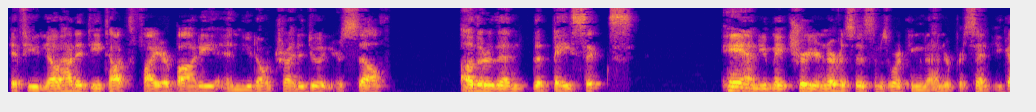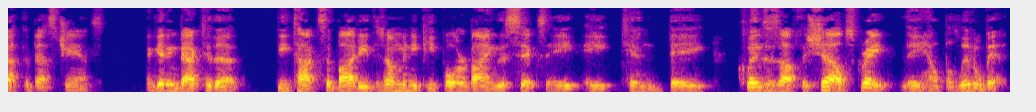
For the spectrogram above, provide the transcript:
if you know how to detoxify your body and you don't try to do it yourself, other than the basics, and you make sure your nervous system's working at 100%, you got the best chance. And getting back to the detox the body, so many people are buying the six, eight, eight, 10 day cleanses off the shelves. Great. They help a little bit,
